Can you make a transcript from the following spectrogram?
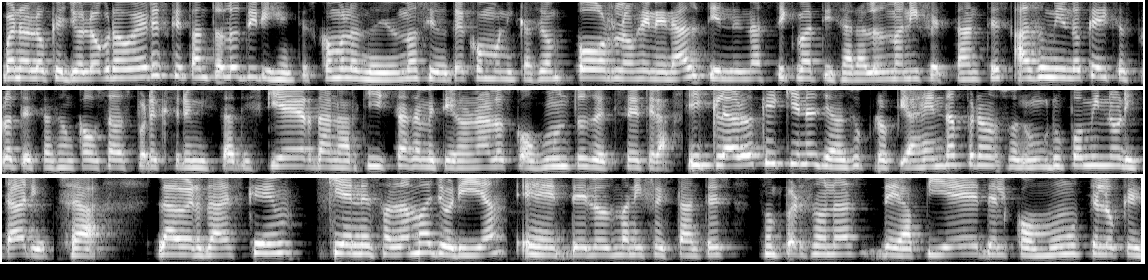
Bueno, lo que yo logro ver es que tanto los dirigentes como los medios masivos de comunicación por lo general tienden a estigmatizar a los manifestantes, asumiendo que dichas protestas son causadas por extremistas de izquierda, anarquistas, se metieron a los conjuntos, etc. Y claro que hay quienes llevan su propia agenda, pero son un grupo minoritario. O sea, la verdad es que quienes son la mayoría eh, de los manifestantes son personas de a pie, del común, que lo que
